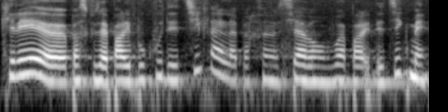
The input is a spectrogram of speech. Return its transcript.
Quel est, parce que vous avez parlé beaucoup d'éthique, là, la personne aussi avant vous a parlé d'éthique, mais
